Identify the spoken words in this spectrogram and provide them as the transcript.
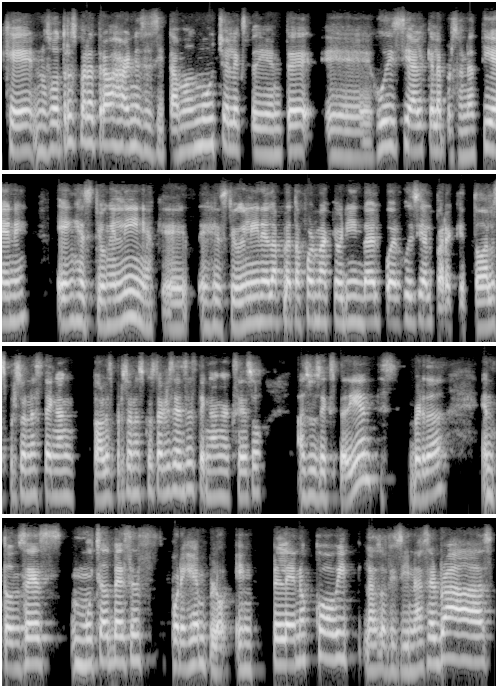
que nosotros para trabajar necesitamos mucho el expediente eh, judicial que la persona tiene en gestión en línea, que eh, gestión en línea es la plataforma que brinda el Poder Judicial para que todas las personas tengan, todas las personas costarricenses tengan acceso a sus expedientes, ¿verdad? Entonces, muchas veces, por ejemplo, en pleno COVID, las oficinas cerradas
